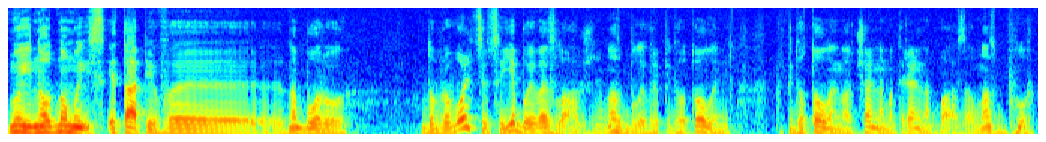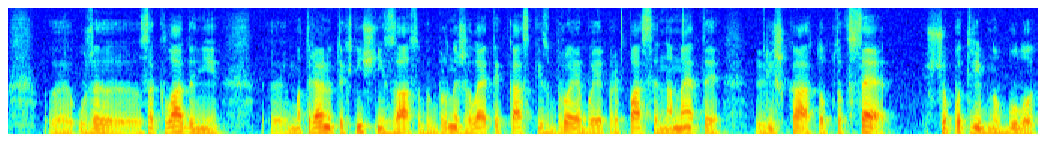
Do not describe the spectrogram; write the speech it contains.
ну і на одному із етапів е, набору добровольців це є бойове злагодження. У нас були вже підготовлені, підготовлена навчальна матеріальна база. У нас було вже закладені е, матеріально-технічні засоби, бронежилети, каски, зброя, боєприпаси, намети, ліжка. Тобто все, що потрібно було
